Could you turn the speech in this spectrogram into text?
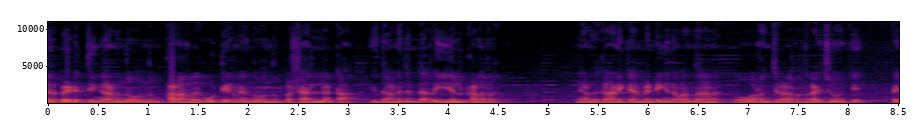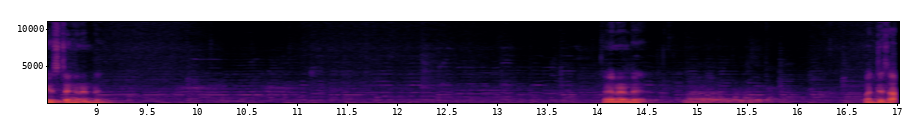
ചിലപ്പോ എഡിറ്റിംഗ് ആണെന്ന് തോന്നും കളർ കൂട്ടിയേക്കണെന്ന് തോന്നും പക്ഷെ അല്ലട്ടാ ഇതാണ് ഇതിന്റെ റിയൽ കളർ ഞാനത് കാണിക്കാൻ വേണ്ടി ഇങ്ങനെ വന്നതാണ്. ഓറഞ്ച് കളർ ഒന്ന് കഴിച്ചു നോക്കി ടേസ്റ്റ് എങ്ങനെയുണ്ട്? എങ്ങനെയുണ്ട്? മറ്റേ സാ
